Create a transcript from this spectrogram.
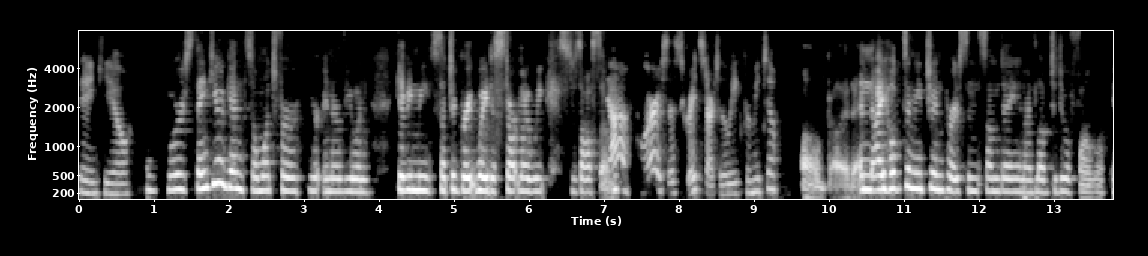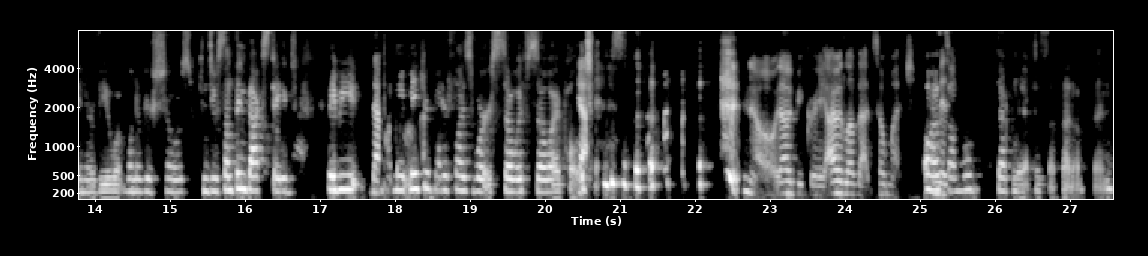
Thank you. Of course. Thank you again so much for your interview and giving me such a great way to start my week. This was awesome. Yeah, of course. It's a great start to the week for me too. Oh, good. And I hope to meet you in person someday. And I'd love to do a follow up interview at one of your shows. We can do something backstage. Maybe that might make your butterflies worse. So if so, I apologize. Yeah. no, that would be great. I would love that so much. Oh, Awesome. We'll definitely have to set that up then.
